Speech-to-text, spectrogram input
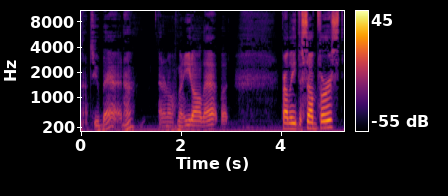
Not too bad, huh? I don't know if I'm going to eat all that, but probably eat the sub first.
